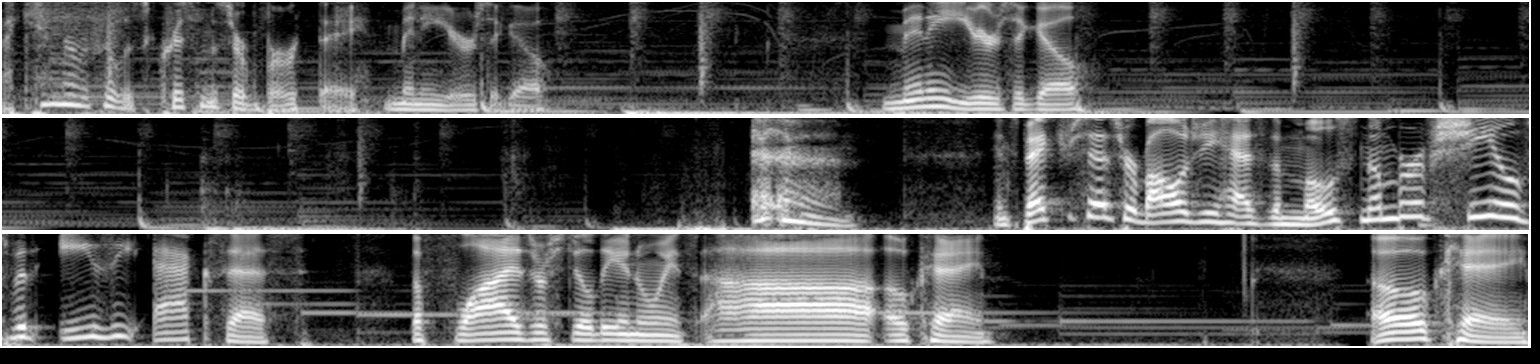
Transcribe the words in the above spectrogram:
I can't remember if it was Christmas or birthday many years ago. Many years ago. Inspector says herbology has the most number of shields with easy access. The flies are still the annoyance. Ah, okay. Okay.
